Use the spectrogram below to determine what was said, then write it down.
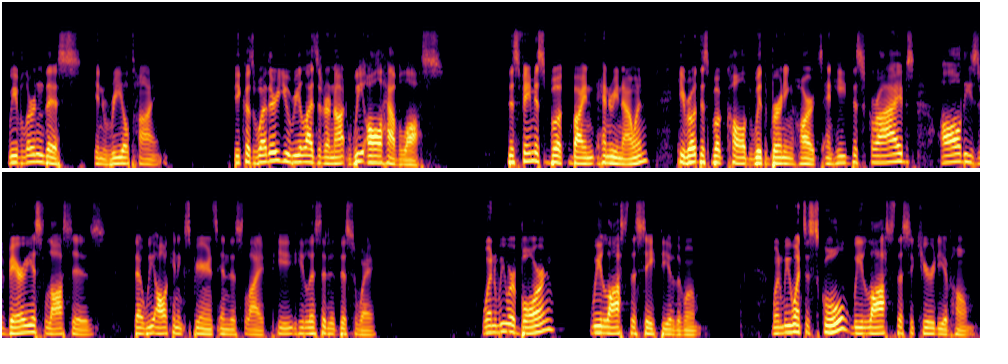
We've learned this in real time. Because whether you realize it or not, we all have loss this famous book by Henri Nouwen. He wrote this book called With Burning Hearts, and he describes all these various losses that we all can experience in this life. He, he listed it this way When we were born, we lost the safety of the womb. When we went to school, we lost the security of home.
